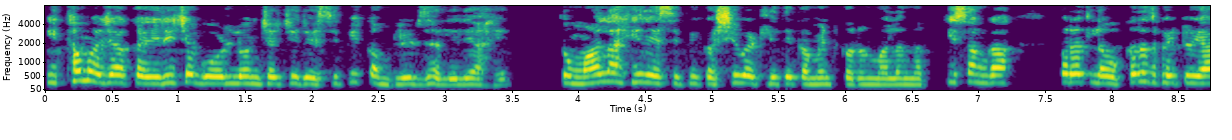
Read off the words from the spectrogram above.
इथं माझ्या कैरीच्या गोड लोणच्याची रेसिपी कंप्लीट झालेली आहे. तुम्हाला ही रेसिपी कशी वाटली ते कमेंट करून मला नक्की सांगा. परत लवकरच भेटूया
